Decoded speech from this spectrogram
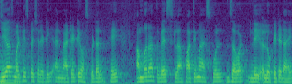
जियाज मल्टीस्पेशालिटी अँड मॅटर्निटी हॉस्पिटल हे अंबरनाथ वेस्टला फातिमा हायस्कूल जवळ लि लोकेटेड आहे.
